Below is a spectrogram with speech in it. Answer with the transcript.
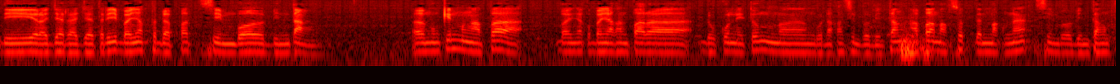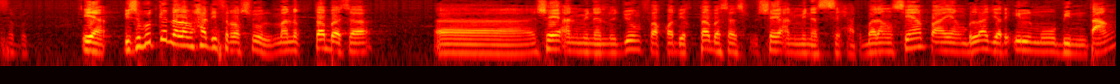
di raja-raja tadi banyak terdapat simbol bintang. E, mungkin mengapa banyak kebanyakan para dukun itu menggunakan simbol bintang? Apa maksud dan makna simbol bintang tersebut? Iya, disebutkan dalam hadis Rasul, "Man iqtabasa uh, syai'an minan nujum faqad iqtabasa syai'an minas sihir." Barang siapa yang belajar ilmu bintang,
